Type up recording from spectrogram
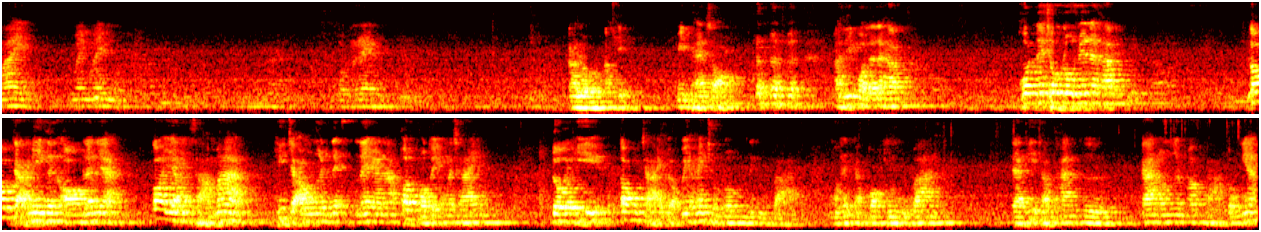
ไม่ไม่ไม่หมดหมดแรงอารมณ์โอเคมีแผนสองอันนี้หมดแล้วนะครับ คนในชมรมนี้นะครับ นอกจากมีเงินออมแล้วเนี่ย ก็ยังสามารถที่จะเอาเงินในในอนาคตของตัวเองมาใช้ โดยที่ต้องจ่ายดอกเบี้ยให้ชมรมหนึ่งบาทเหมือนกับกองทุนหมู่บ้าน แต่ที่สำคัญคือการเอาเงินมาฝากตรงเนี้ย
